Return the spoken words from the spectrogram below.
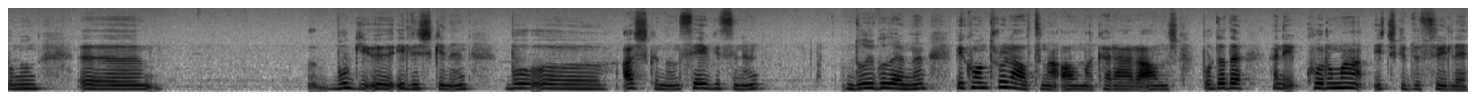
Bunun e, bu e, ilişkinin, bu e, aşkının, sevgisinin duygularının bir kontrol altına alma kararı almış. Burada da hani koruma içgüdüsüyle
